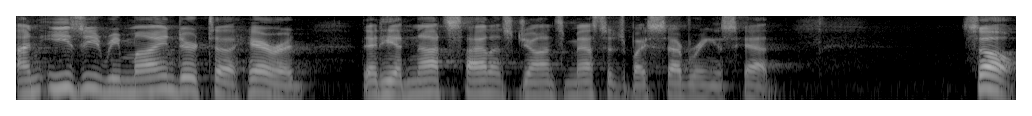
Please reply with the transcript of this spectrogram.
uneasy reminder to Herod that he had not silenced John's message by severing his head. So,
